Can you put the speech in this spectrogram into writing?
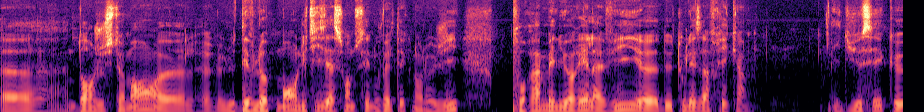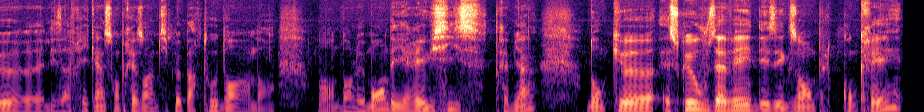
dans justement le développement, l'utilisation de ces nouvelles technologies pour améliorer la vie euh, de tous les Africains. Et Dieu sait que euh, les Africains sont présents un petit peu partout dans, le monde et ils réussissent très bien. Donc, euh, est-ce que vous avez des exemples concrets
